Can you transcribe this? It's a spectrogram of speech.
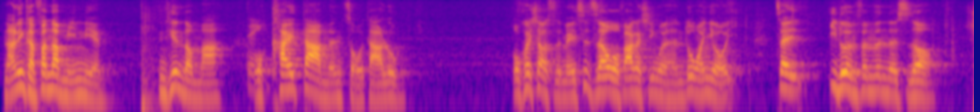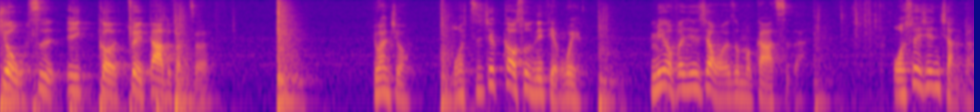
那你敢放到明年？你听懂吗？我开大门走大路，我快笑死！每次只要我发个新闻，很多网友在议论纷纷的时候，就是一个最大的转折，一万九。我直接告诉你点位，没有分析像我这么尬词的。我最先讲的，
